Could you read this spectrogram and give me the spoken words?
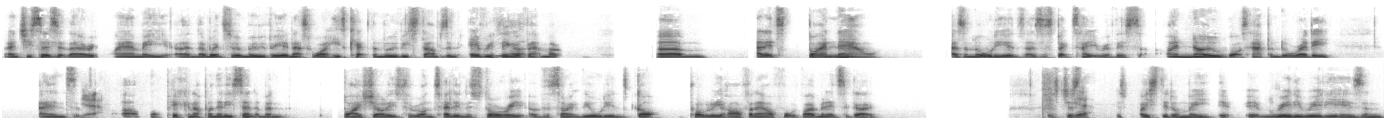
And she says that they're in Miami and they went to a movie, and that's why he's kept the movie stubs and everything of that moment. Um, and it's by now, as an audience, as a spectator of this, I know what's happened already, and Yeah. I'm not picking up on any sentiment by Charlize Theron telling the story of the something the audience got probably half an hour, 45 minutes ago. It's just Yeah. it's wasted on me. It it really, really is, and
